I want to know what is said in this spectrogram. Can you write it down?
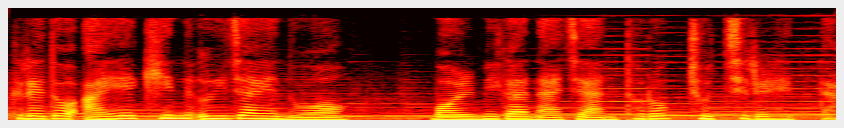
그래도 아예 긴 의자에 누워 멀미가 나지 않도록 조치를 했다.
